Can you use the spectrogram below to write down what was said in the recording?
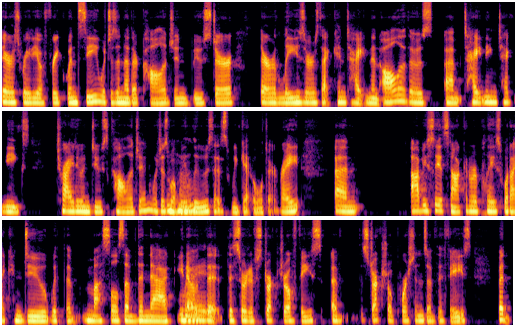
There's radio frequency, which is another collagen booster. There are lasers that can tighten, and all of those um, tightening techniques try to induce collagen, which is what we Mhm. lose as we get older, right? Um, obviously, it's not going to replace what I can do with the muscles of the neck, you know, the the sort of structural face of the structural portions of the face, but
